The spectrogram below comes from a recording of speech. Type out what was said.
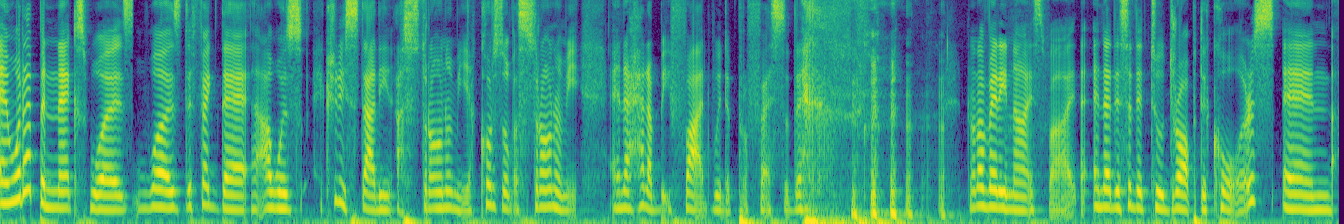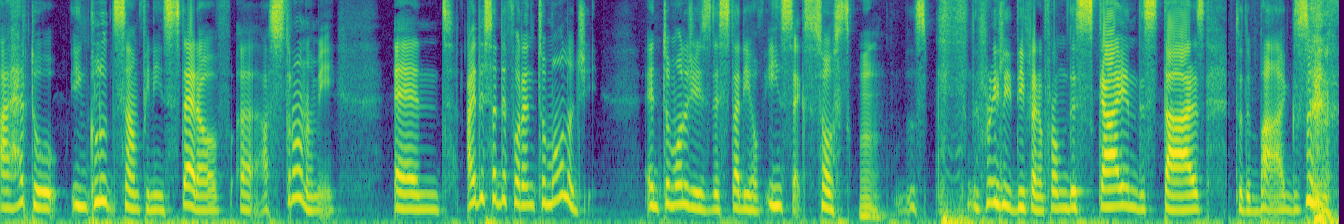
And what happened next was was the fact that I was actually studying astronomy, a course of astronomy, and I had a big fight with the professor there. Not a very nice fight. And I decided to drop the course and I had to include something instead of uh, astronomy. And I decided for entomology. Entomology is the study of insects, so Mm. s- really different from the sky and the stars to the bugs.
